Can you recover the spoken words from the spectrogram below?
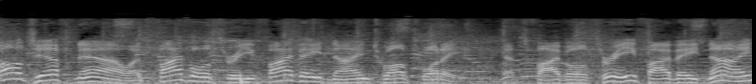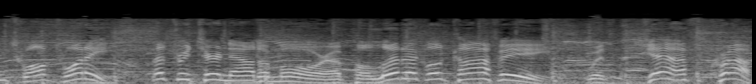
Call Jeff now at 503 589 1220. That's 503 589 1220. Let's return now to more of Political Coffee with Jeff Kropf.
